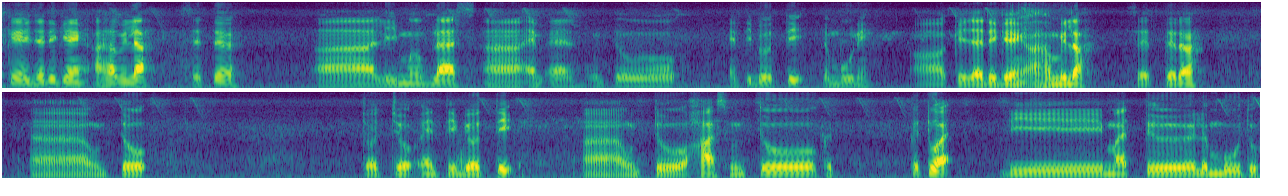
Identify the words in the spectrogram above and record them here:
Okey, jadi geng, alhamdulillah settle uh, 15 uh, ml untuk antibiotik lembu ni. Okey, jadi geng, alhamdulillah settle dah uh, untuk cocok antibiotik uh, untuk khas untuk ketuat di mata lembu tu.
